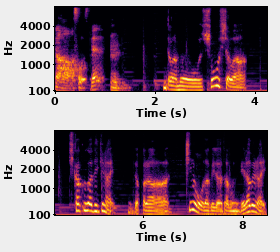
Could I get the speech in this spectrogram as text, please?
ああ、そうですね。うん。だからもう、消費者は比較ができない。だから、機能だけじゃ多分選べない。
